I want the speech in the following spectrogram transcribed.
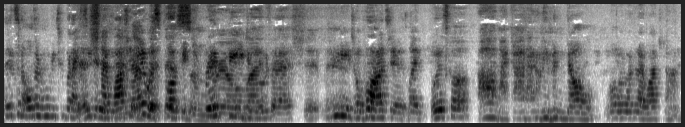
it's an older movie too, but I seen it and I watched it. It was fucking trippy, dude. shit, man. You need to watch it. Like what it's called? Oh my god, I don't even know. What, what did I watch it on?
